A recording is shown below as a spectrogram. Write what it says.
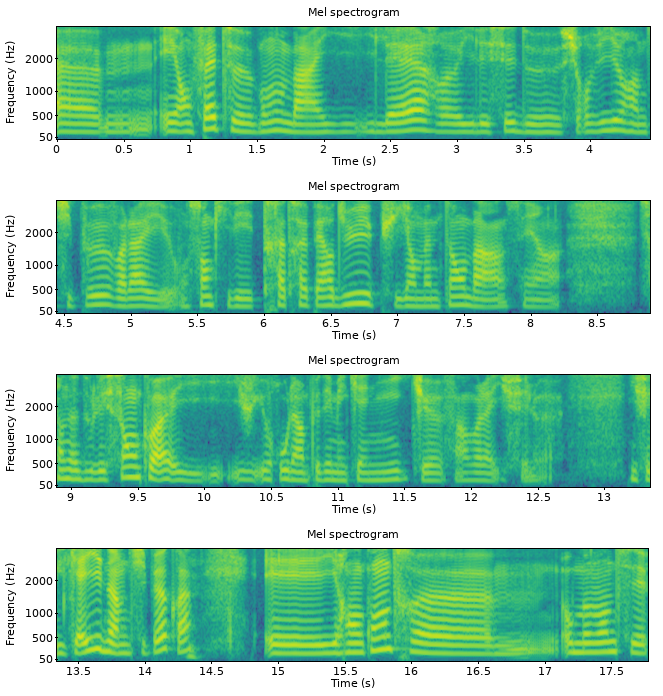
et en fait, bon, bah, il, il erre, il essaie de survivre un petit peu, voilà, et on sent qu'il est très très perdu. Et puis en même temps, bah, c'est un, c'est un adolescent, quoi. Il, roule un peu des mécaniques, enfin voilà, il fait le il fait le caïd un petit peu, quoi. Et il rencontre, au moment de ses,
